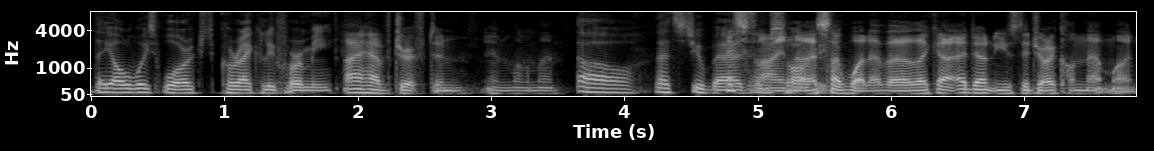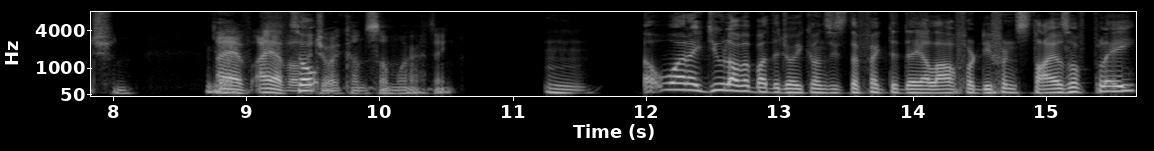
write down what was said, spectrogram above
they always worked correctly for me I have drift in, in one of mine. oh that's too bad It's fine. sorry. It's like whatever. Like I, I don't use the Joy-Con that much. And I have I have So- other Joy-Cons somewhere. I think. Mm. Uh, What I do love about the Joy-Cons is the fact that they allow for different styles of play.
